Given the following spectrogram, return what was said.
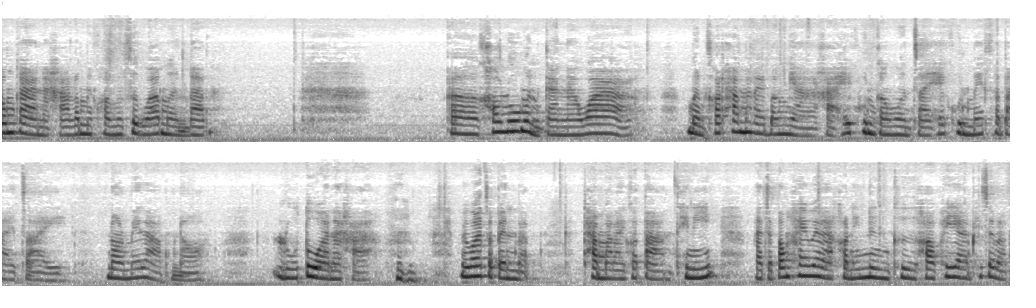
ต้องการนะคะ เรามีความรู้สึกว่าเหมือนแบบเเขารู้เหมือนกันนะว่า เหมือนเขาทำอะไรบางอย่างะค่ะ ให้คุณกังวลใจให้คุณไม่สบายใจ นอนไม่หลับเนาะ รู้ตัวนะคะ ไม่ว่าจะเป็นแบบทำอะไรก็ตาม ทีนี้อาจจะต้องให้เวลาเขานิดนึง คือเขาพยายามที่จะแบบ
